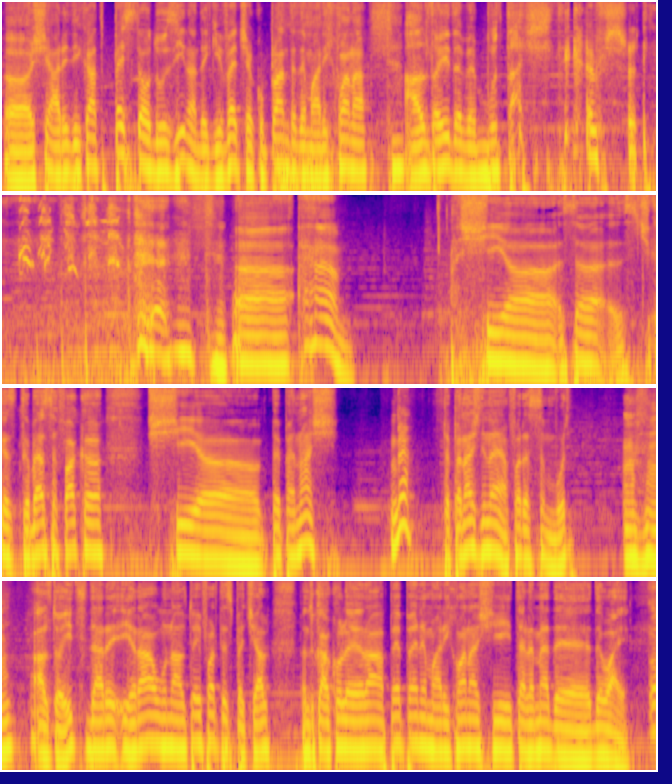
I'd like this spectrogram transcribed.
uh, și a ridicat peste o duzină de ghivece cu plante de marihuana altoite pe butaș de căpșuni. uh, și uh, să, și că trebuia să facă și uh, pepenași Da. pepenași din aia, fără sâmburi Uh-huh. altoiți, dar era un altoi foarte special, pentru că acolo era pepene, marihuana și telemea de, de oaie. Oh.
